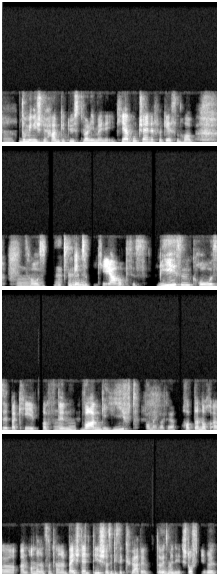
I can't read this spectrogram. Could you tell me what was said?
Mhm. Dann bin ich schnell heimgedüst, weil ich meine Ikea-Gutscheine vergessen habe. Das Haus. Bin zum Ikea, habe dieses riesengroße Paket auf den Mhm. Wagen gehievt. Oh mein Gott, ja. Hab dann noch äh, einen anderen so einen kleinen Beistelltisch, also diese Körbe, da habe ich jetzt Mhm. meine Stofftiere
